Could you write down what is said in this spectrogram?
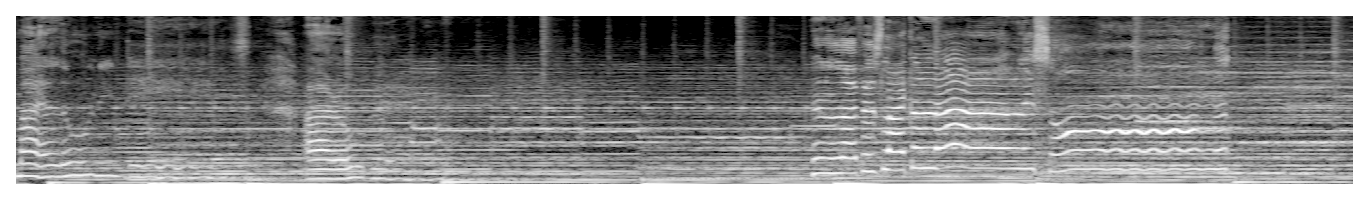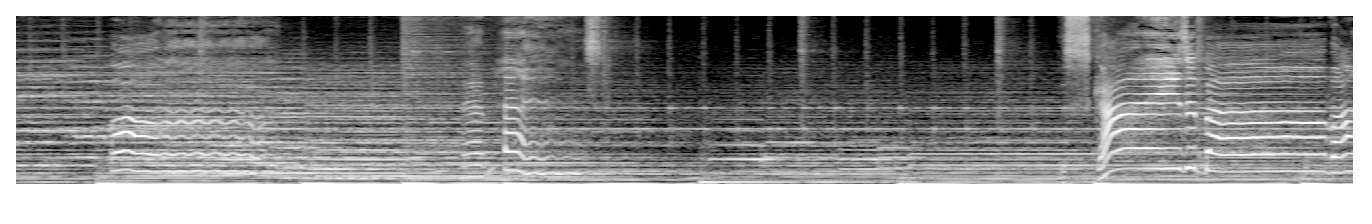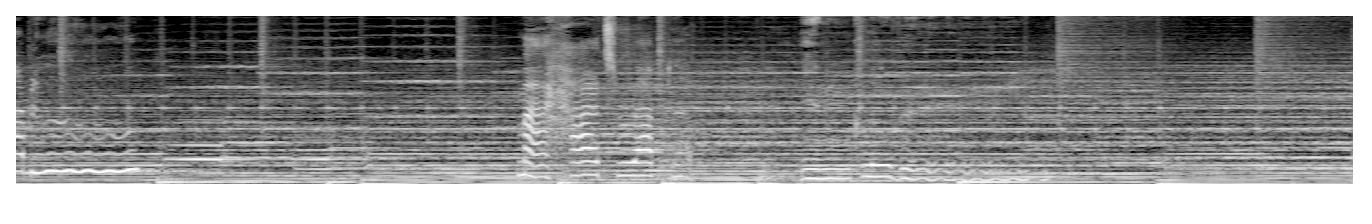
My lonely days are over. And life is like a lovely heart's wrapped up in clover.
